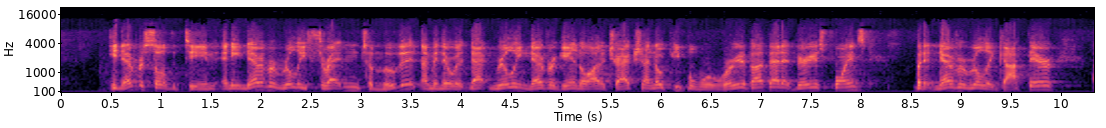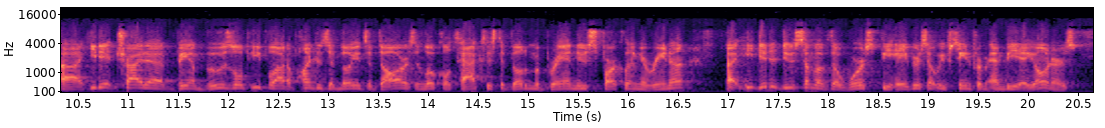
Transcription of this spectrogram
he never sold the team and he never really threatened to move it. I mean, there was that really never gained a lot of traction. I know people were worried about that at various points, but it never really got there. Uh, he didn't try to bamboozle people out of hundreds of millions of dollars in local taxes to build him a brand new sparkling arena. Uh, he did do some of the worst behaviors that we've seen from NBA owners.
